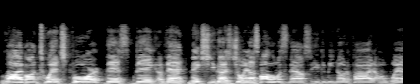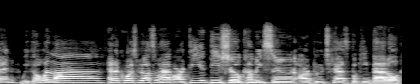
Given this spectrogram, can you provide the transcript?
live on Twitch for this big event. Make sure you guys join us. Follow us now so you can be notified on when we going live. And of course, we also have our D&D show coming soon, our Boochcast booking battle,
